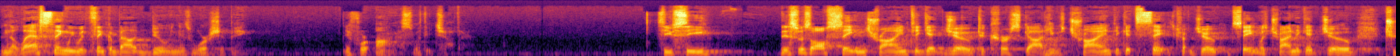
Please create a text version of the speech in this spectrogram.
And the last thing we would think about doing is worshiping, if we're honest with each other. So you see, this was all Satan trying to get Job to curse God. He was trying to get Job, Satan was trying to get Job to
